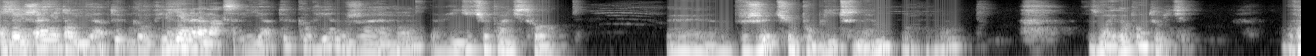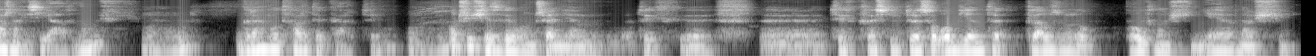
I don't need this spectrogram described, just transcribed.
Podejrzenie to Ja tylko wiem, bijemy na maksa. ja tylko wiem, że Mhm. widzicie Państwo, w życiu publicznym, z mojego punktu widzenia, ważna jest jawność, gra w otwarte karty. Oczywiście z wyłączeniem tych, e, e, tych kwestii, które są objęte klauzulą poufności, niejawności.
